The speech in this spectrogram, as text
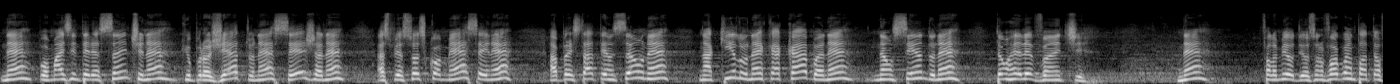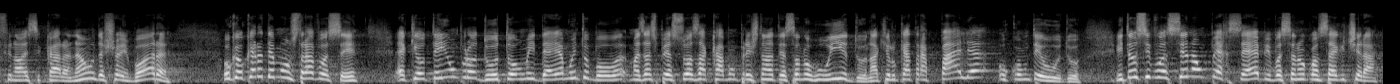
né, por mais interessante, né, que o projeto, né, seja, né, as pessoas comecem, né, a prestar atenção, né, naquilo, né, que acaba, né, não sendo, né, tão relevante, né? Fala, meu Deus, eu não vou aguentar até o final esse cara não, deixa eu ir embora. O que eu quero demonstrar a você é que eu tenho um produto ou uma ideia muito boa, mas as pessoas acabam prestando atenção no ruído, naquilo que atrapalha o conteúdo. Então, se você não percebe, você não consegue tirar.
